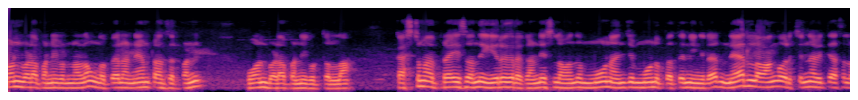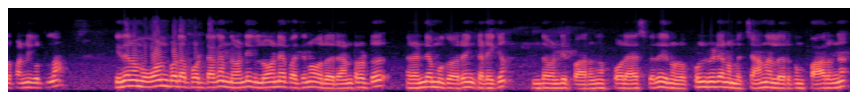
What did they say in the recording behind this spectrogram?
ஓன் படா பண்ணி கொடுத்தாலும் உங்கள் பேரில் நேம் ட்ரான்ஸ்ஃபர் பண்ணி ஓன் படா பண்ணி கொடுத்துடலாம். கஸ்டமர் ப்ரைஸ் வந்து இருக்கிற கண்டிஷனில் வந்து மூணு அஞ்சு மூணு பத்துங்கிறார் நேரில் வாங்க ஒரு சின்ன வித்தியாசத்தில் பண்ணி கொடுத்துலாம் இதே நம்ம ஓன் படா போட்டாக்க இந்த வண்டிக்கு லோனே பார்த்தீங்கன்னா ஒரு ரெண்டரை டு ரெண்டே முக்கால் வரையும் கிடைக்கும். இந்த வண்டி பாருங்கள் போல் ஆஸ்பெரி இதனோட ஃபுல் வீடியோ நம்ம சேனலில் இருக்கும் பாருங்கள்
